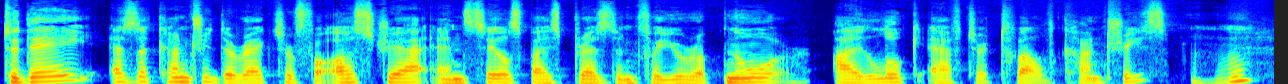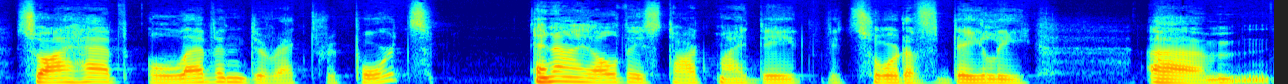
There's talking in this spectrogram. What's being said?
today, as a country director for Austria and sales vice president for Europe North, I look after 12 countries. Mm-hmm. So, I have 11 direct reports, and I always start my day with sort of daily um,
